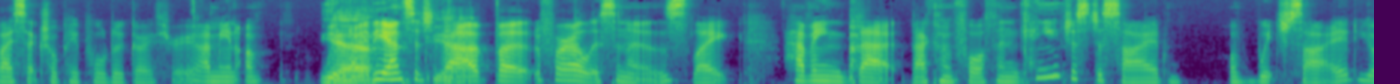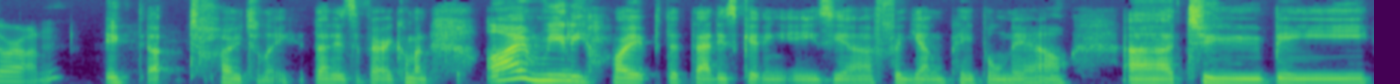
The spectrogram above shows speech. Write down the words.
bisexual people to go through i mean yeah the answer to yeah. that but for our listeners like having that back and forth and can you just decide of which side you're on it, uh, totally. That is very common. I really hope that that is getting easier for young people now uh, to be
